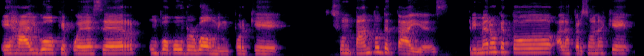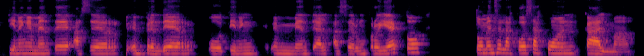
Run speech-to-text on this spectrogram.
es algo que puede ser un poco overwhelming, porque son tantos detalles. Primero que todo, a las personas que tienen en mente hacer, emprender o tienen en mente hacer un proyecto, tómense las cosas con calma.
